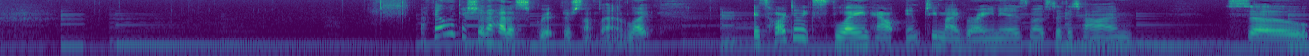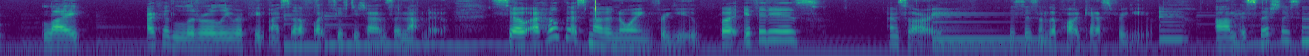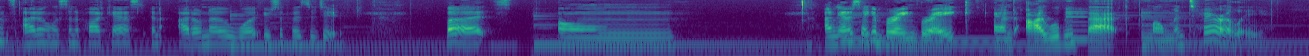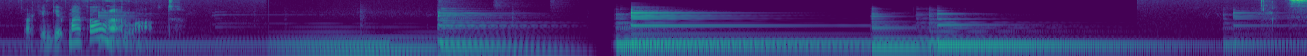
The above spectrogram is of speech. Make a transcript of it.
I feel like I should have had a script or something. Like, it's hard to explain how empty my brain is most of the time. So, like, I could literally repeat myself like 50 times and not know. So, I hope that's not annoying for you. But if it is, I'm sorry. This isn't the podcast for you. Um, especially since I don't listen to podcasts and I don't know what you're supposed to do. But, um, I'm going to take a brain break and I will be back momentarily if I can get my phone unlocked.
